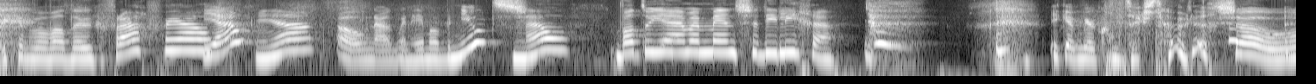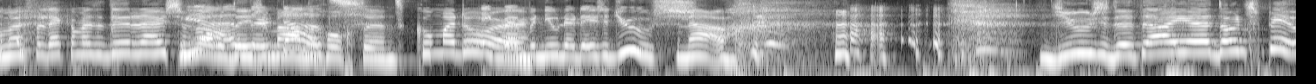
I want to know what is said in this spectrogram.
ik heb wel wat leuke vragen voor jou. ja? Ja? Oh, nou, ik ben helemaal benieuwd. Nou, wat doe jij met mensen die liegen? Ik heb meer context nodig. Zo, om even lekker met de deur in huis te Ja, vallen op deze inderdaad. maandagochtend. Kom maar door. Ik ben benieuwd naar deze juice. Nou. Juice that I uh, don't spill.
